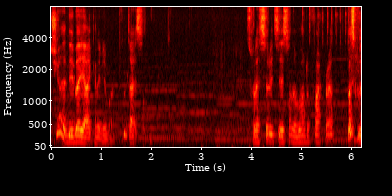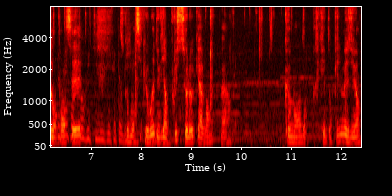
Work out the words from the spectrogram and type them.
J'ai eu un débat hier avec un ami moi. Tout intéressant sur la seule utilisation de World of Warcraft. Qu'est-ce que vous en pensez? Est-ce que vous pensez que WoW devient plus solo qu'avant? Ou pas Comment dans, quelle mesure?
